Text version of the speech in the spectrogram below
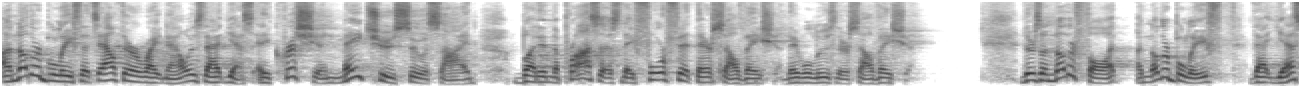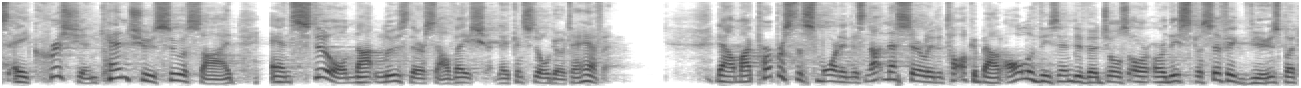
Another belief that's out there right now is that yes, a Christian may choose suicide, but in the process, they forfeit their salvation. They will lose their salvation. There's another thought, another belief that yes, a Christian can choose suicide and still not lose their salvation. They can still go to heaven. Now, my purpose this morning is not necessarily to talk about all of these individuals or, or, these specific views, but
